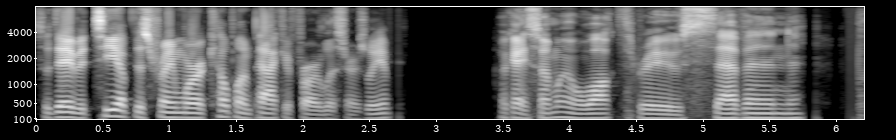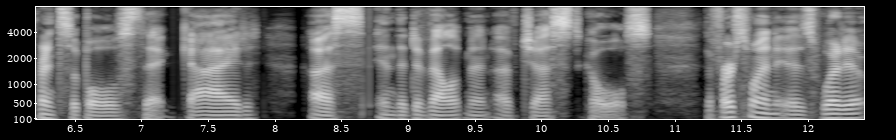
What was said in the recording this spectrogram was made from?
so, David, tee up this framework, help unpack it for our listeners, will you? Okay, so I'm going to walk through seven principles that guide us in the development of just goals. The first one is what it,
